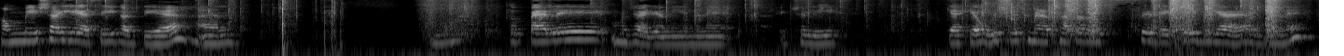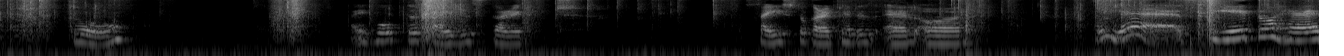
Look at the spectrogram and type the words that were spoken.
हमेशा ये ऐसे ही करती है एंड तो पहले मुझे आइडिया नहीं है, मैंने एक्चुअली क्या क्या विश लिस्ट में रखा था तो उससे देख के दिया है हस्बैंड ने। तो I hope the size is correct size तो करेक्ट है इट इज़ एल और यस oh ये तो है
